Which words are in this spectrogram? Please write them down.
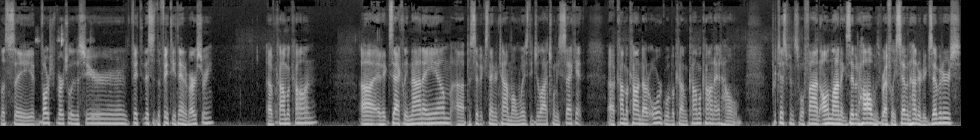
let's see, virtually this year. 50, this is the 50th anniversary of Comic Con. Uh, at exactly 9 a.m. Uh, Pacific Standard Time on Wednesday, July 22nd, uh, ComicCon.org will become Comic Con at Home. Participants will find online exhibit hall with roughly 700 exhibitors,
